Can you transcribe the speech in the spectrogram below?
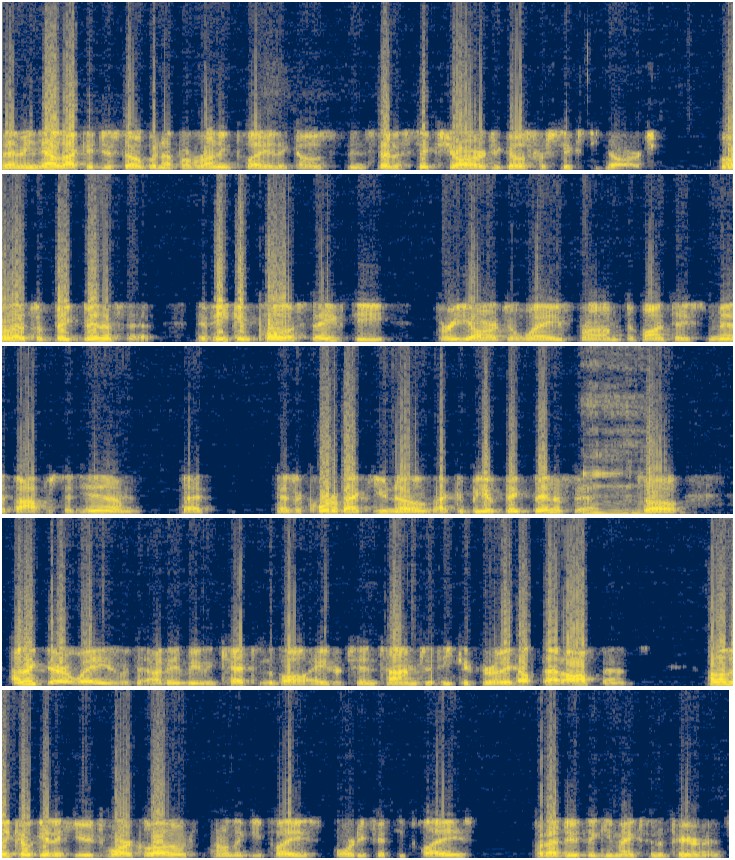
I mean, hell, that could just open up a running play that goes instead of six yards, it goes for 60 yards. Well, that's a big benefit. If he can pull a safety three yards away from DeVonta Smith opposite him, that as a quarterback, you know, that could be a big benefit. Mm-hmm. So I think there are ways without him even catching the ball eight or 10 times that he could really help that offense. I don't think he'll get a huge workload. I don't think he plays 40, 50 plays, but I do think he makes an appearance.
